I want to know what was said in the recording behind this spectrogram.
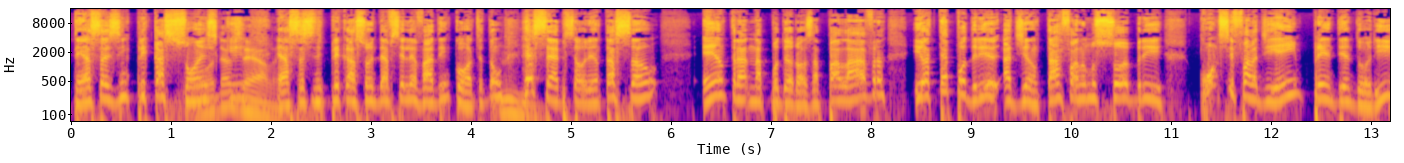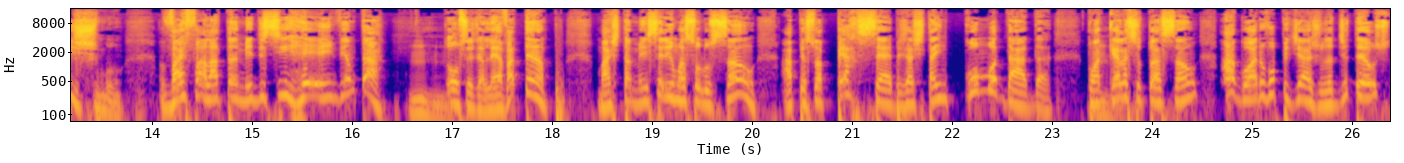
tem essas implicações Todas que elas. essas implicações devem ser levadas em conta. Então, Uhum. recebe-se a orientação, entra na poderosa palavra, e eu até poderia adiantar falando sobre quando se fala de empreendedorismo, vai falar também de se reinventar. Uhum. Ou seja, leva tempo. Mas também seria uma solução, a pessoa percebe, já está incomodada com aquela situação, agora eu vou pedir a ajuda de Deus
